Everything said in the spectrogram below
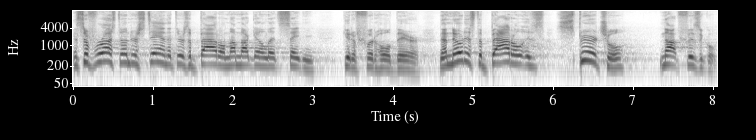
And so for us to understand that there's a battle, and I'm not gonna let Satan get a foothold there. Now, notice the battle is spiritual, not physical.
